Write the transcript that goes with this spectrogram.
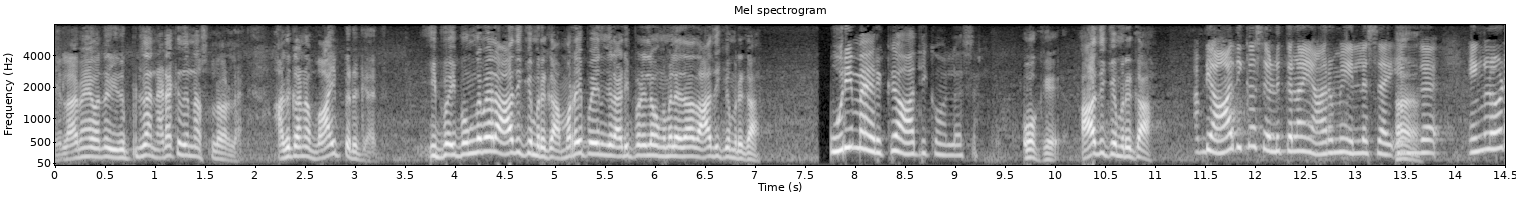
எல்லாமே வந்து இது இப்படி தான் நடக்குதுன்னு நான் சொல்ல வரல. அதுக்கான வாய்ப்பு இருக்காது. இப்போ இப்போ உங்க மேல ஆதிக்கம் இருக்கா? முறை பையன்கிற அடிப்படையில் உங்க மேல ஏதாவது ஆதிக்கம் இருக்கா? உரிமை இருக்கு ஆதிக்கம் இல்ல சார் ஓகே. ஆதிக்கம் இருக்கா? அப்படி ஆதிக்கம் செலுத்தலாம் யாருமே இல்ல சார் எங்க எங்களோட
